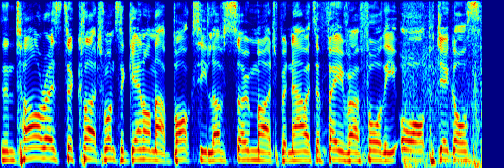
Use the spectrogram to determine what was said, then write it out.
XANTARES to clutch once again on that box he loves so much, but now it's a favor for the AWP. Jiggles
